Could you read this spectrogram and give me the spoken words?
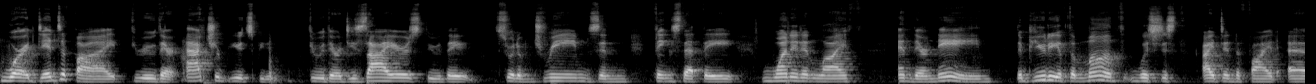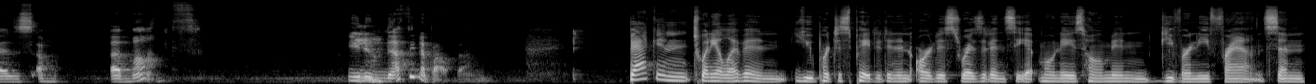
were identified through their attributes, through their desires, through the sort of dreams and things that they wanted in life and their name. The beauty of the month was just identified as a, a month. You yeah. knew mm. nothing about them. Back in 2011, you participated in an artist residency at Monet's home in Giverny, France. And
